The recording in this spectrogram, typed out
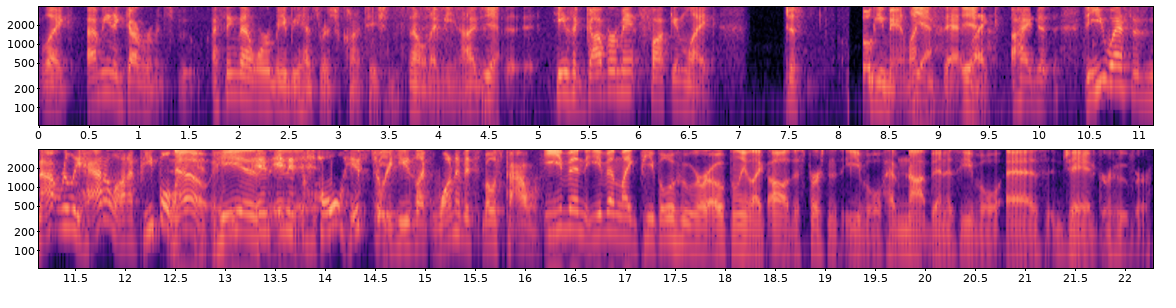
Like I mean, a government spook. I think that word maybe has racial connotations. That's not what I mean. I just Yeah. he's a government fucking like just boogeyman, like Yeah, you said. yeah. Like I just the U.S. has not really had a lot of people. No, like him. he is- in, in its he- whole history. He's like one of its most powerful. even even like people who are openly like, oh, this person's evil, have not been as evil as J. Edgar Hoover.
